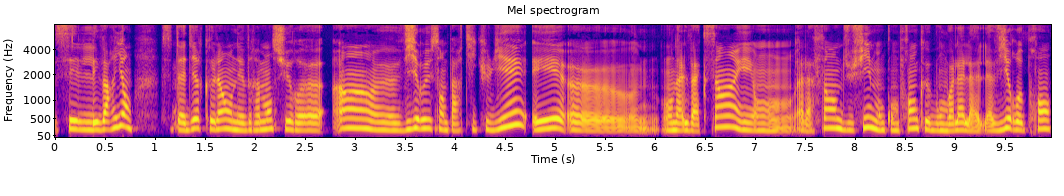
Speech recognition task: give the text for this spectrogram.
c'est les variants. C'est-à-dire que là, on est vraiment sur euh, un euh, virus en particulier et on a le vaccin et on, à la fin du film, on comprend que bon, voilà, la, vie reprend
